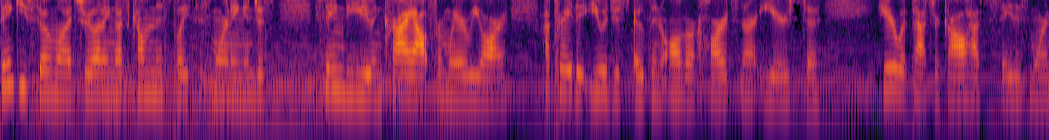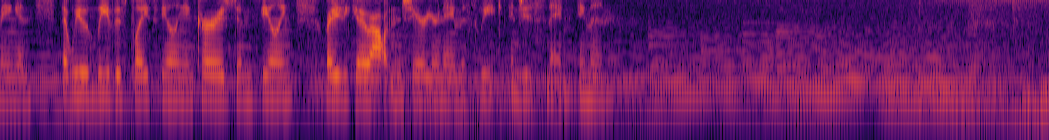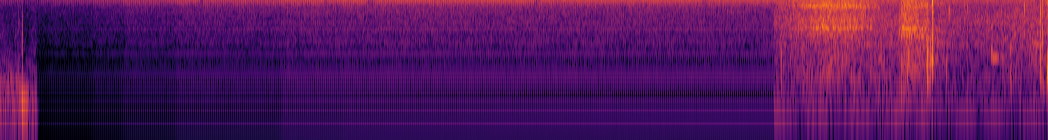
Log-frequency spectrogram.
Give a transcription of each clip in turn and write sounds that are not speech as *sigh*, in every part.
thank you so much for letting us come in this place this morning and just sing to you and cry out from where we are. I pray that you would just open all of our hearts and our ears to hear what Pastor Kyle has to say this morning and that we would leave this place feeling encouraged and feeling ready to go out and share your name this week. In Jesus' name, amen.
